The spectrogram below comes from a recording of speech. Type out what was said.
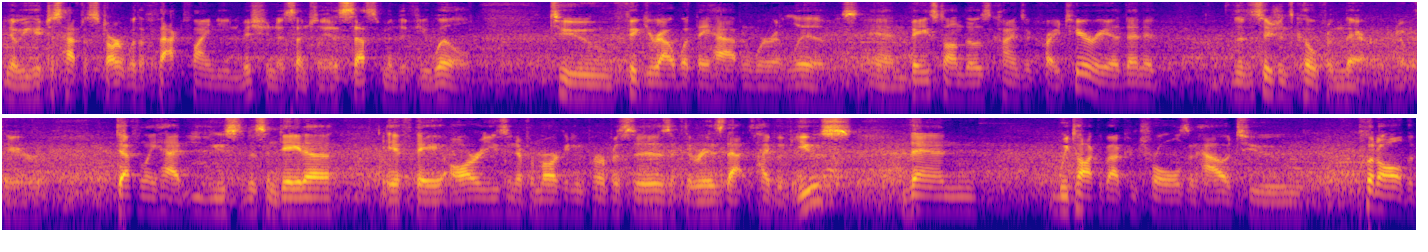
you know you just have to start with a fact finding mission, essentially assessment, if you will, to figure out what they have and where it lives. And based on those kinds of criteria, then it the decisions go from there. You know, if they're definitely have EU citizen data. If they are using it for marketing purposes, if there is that type of use, then we talk about controls and how to put all the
